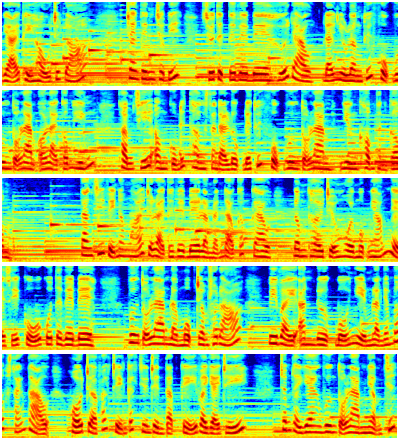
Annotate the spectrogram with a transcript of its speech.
giải thị hậu trước đó. Trang tin cho biết, Chủ tịch TVB Hứa Đào đã nhiều lần thuyết phục Vương Tổ Lam ở lại cống hiến. Thậm chí ông cũng đích thân sang đại lục để thuyết phục Vương Tổ Lam nhưng không thành công. Tăng Chí Vĩ năm ngoái trở lại TVB làm lãnh đạo cấp cao, đồng thời triệu hồi một nhóm nghệ sĩ cũ của TVB. Vương Tổ Lam là một trong số đó. Vì vậy, anh được bổ nhiệm làm giám đốc sáng tạo, hỗ trợ phát triển các chương trình tập kỹ và giải trí. Trong thời gian Vương Tổ Lam nhậm chức,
